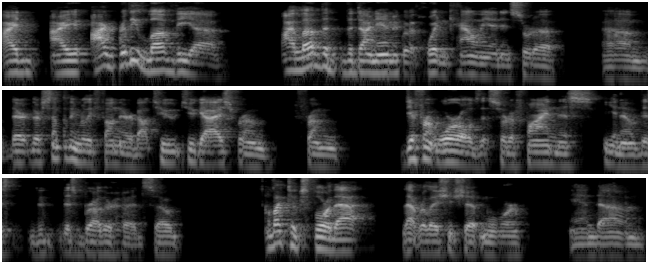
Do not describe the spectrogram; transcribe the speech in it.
I I I really love the uh, I love the the dynamic with Hoyt and Calian and sort of um, there there's something really fun there about two two guys from from different worlds that sort of find this you know this this brotherhood. So I'd like to explore that that relationship more and um,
